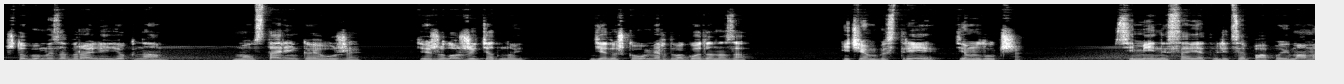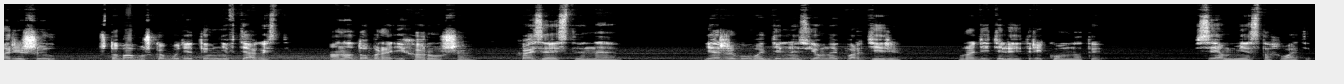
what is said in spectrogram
чтобы мы забрали ее к нам. Мол, старенькая уже, тяжело жить одной. Дедушка умер два года назад. И чем быстрее, тем лучше. Семейный совет в лице папы и мамы решил, что бабушка будет им не в тягость. Она добрая и хорошая, хозяйственная. Я живу в отдельной съемной квартире. У родителей три комнаты. Всем места хватит.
